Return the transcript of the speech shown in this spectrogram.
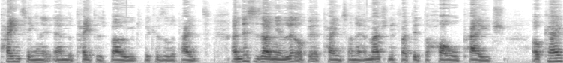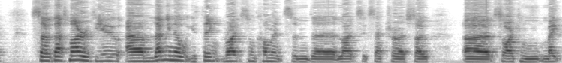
painting and, it, and the paper's bowed because of the paint. And this is only a little bit of paint on it. Imagine if I did the whole page. Okay, so that's my review. Um, let me know what you think. Write some comments and uh, likes, etc. So uh, so I can make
